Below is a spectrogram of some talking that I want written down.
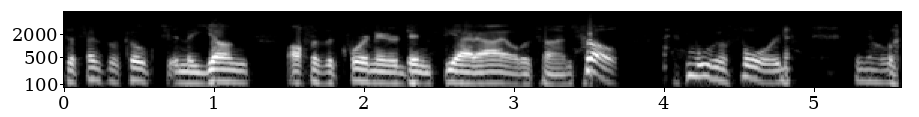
defensive coach and the young offensive coordinator didn't see eye to eye all the time. So moving forward, you know,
